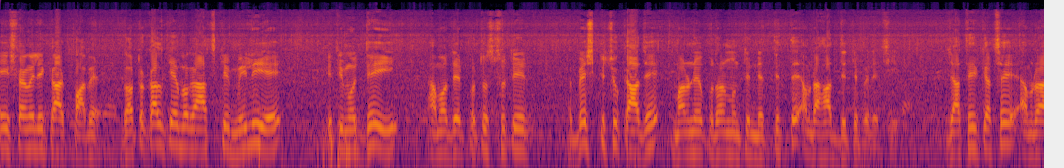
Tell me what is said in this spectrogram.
এই ফ্যামিলি কার্ড পাবেন। গতকালকে এবং আজকে মিলিয়ে ইতিমধ্যেই আমাদের প্রতিশ্রুতির বেশ কিছু কাজে মাননীয় প্রধানমন্ত্রীর নেতৃত্বে আমরা হাত দিতে পেরেছি। জাতির কাছে আমরা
